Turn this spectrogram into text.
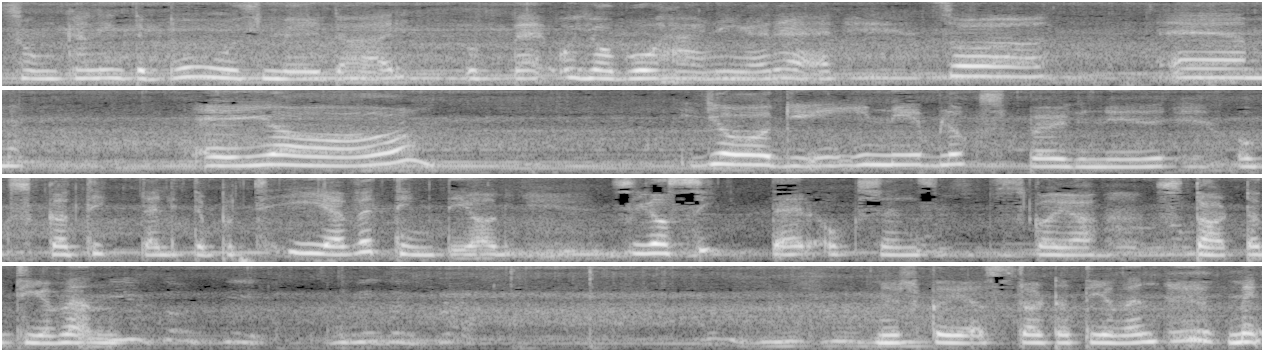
så hon kan inte bo hos mig där uppe och jag bor här nere. Så, ähm, ja. Jag är inne i Blocksberg nu och ska titta lite på TV tänkte jag. Så jag sitter och sen ska jag starta TVn. Nu ska jag starta TVn. Men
